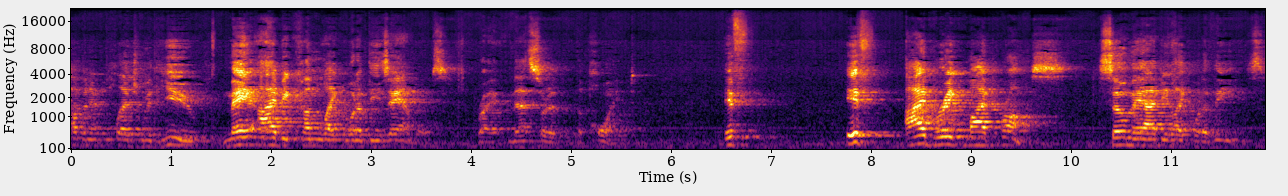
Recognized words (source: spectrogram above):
covenant pledge with you, may I become like one of these animals, right? And that's sort of the point. If, if I break my promise, so may I be like one of these.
